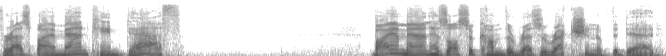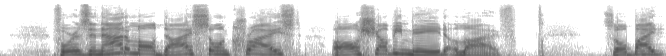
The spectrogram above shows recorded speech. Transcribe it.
For as by a man came death, by a man has also come the resurrection of the dead. For as in Adam all die, so in Christ all shall be made alive. So by,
